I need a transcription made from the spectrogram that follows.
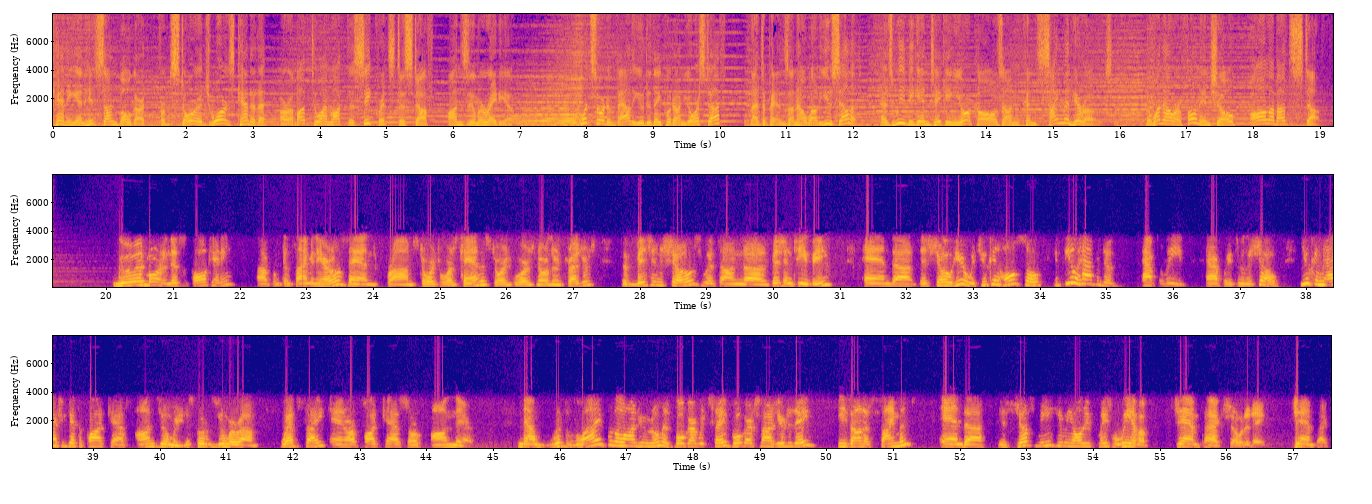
Kenny and his son Bogart from Storage Wars Canada are about to unlock the secrets to stuff on Zoomer Radio. What sort of value do they put on your stuff? That depends on how well you sell it. As we begin taking your calls on Consignment Heroes, the one hour phone in show all about stuff. Good morning. This is Paul Kenny uh, from Consignment Heroes and from Storage Wars Canada, Storage Wars Northern Treasures, the Vision shows with on uh, Vision TV, and uh, this show here, which you can also, if you happen to have to leave halfway through the show, you can actually get the podcast on Zoomer. You just go to the Zoomer um, website, and our podcasts are on there. Now, we're live from the laundry room, as Bogart would say. Bogart's not here today. He's on assignment, and uh, it's just me giving you all the information. But we have a jam-packed show today. Jam-packed.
